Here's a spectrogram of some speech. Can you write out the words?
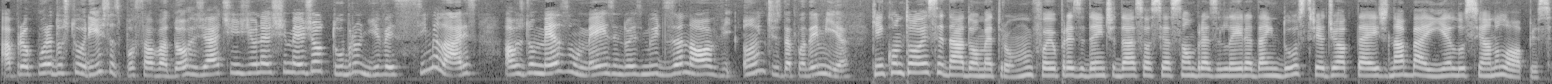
A procura dos turistas por Salvador já atingiu neste mês de outubro níveis similares aos do mesmo mês em 2019, antes da pandemia. Quem contou esse dado ao Metro 1 foi o presidente da Associação Brasileira da Indústria de Hotéis na Bahia, Luciano Lopes.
